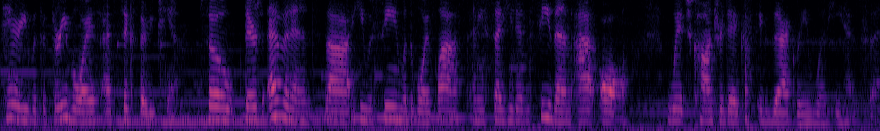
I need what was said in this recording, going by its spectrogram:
Terry with the three boys at 6:30 p.m. So there's evidence that he was seen with the boys last, and he said he didn't see them at all, which contradicts exactly what he had said.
